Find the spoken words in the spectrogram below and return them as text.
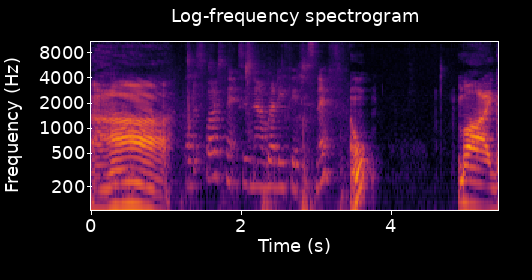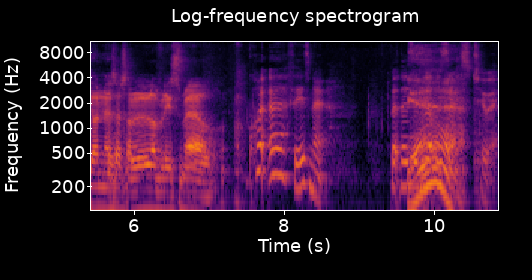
Ah. Well, the spice mix is now ready for you to sniff. Oh. My goodness, that's a lovely smell. Quite earthy, isn't it? But there's a little zest to it.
